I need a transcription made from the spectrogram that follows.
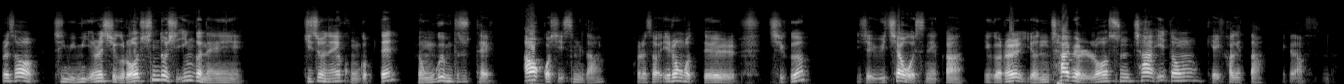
그래서 지금 이미 이런 식으로 신도시 인근에 기존에 공급된 연구 임대주택 9곳이 있습니다. 그래서 이런 것들 지금 이제 위치하고 있으니까 이거를 연차별로 순차 이동 계획하겠다 이렇게 나왔습니다.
